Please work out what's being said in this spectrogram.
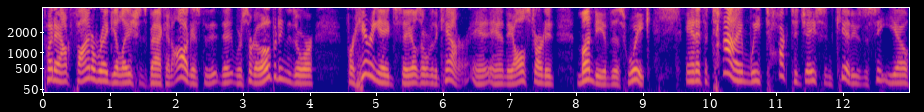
put out final regulations back in August that were sort of opening the door for hearing aid sales over the counter, and, and they all started Monday of this week. And at the time, we talked to Jason Kidd, who's the CEO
